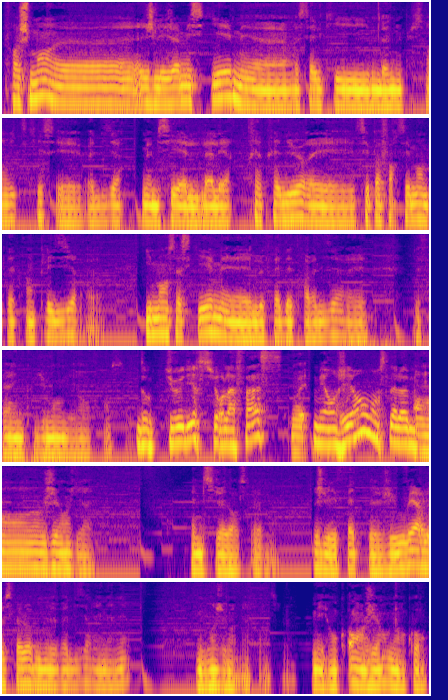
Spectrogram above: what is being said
Franchement, euh, je l'ai jamais skié, mais euh, celle qui me donne le plus envie de skier, c'est Val d'Isère. Même si elle a l'air très très dure et c'est pas forcément peut-être un plaisir euh, immense à skier, mais le fait d'être à Val d'Isère et de faire une Coupe du Monde en France, Donc tu veux dire sur la face, Ouais. mais en géant ou en slalom? En géant, je dirais. Même si j'adore le slalom. Je l'ai fait, euh, j'ai ouvert le slalom de Val d'Isère l'année dernière. Mais moi, j'aimerais bien faire un slalom. Mais en, en géant, mais en courant.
